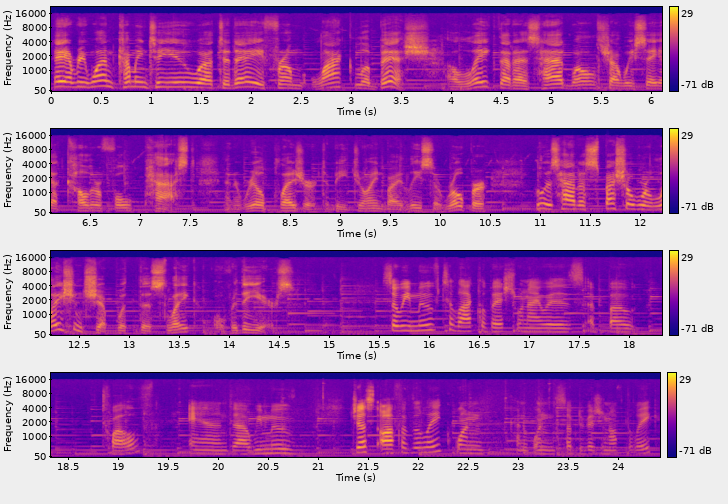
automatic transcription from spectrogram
Hey everyone, coming to you uh, today from Lac La Biche, a lake that has had, well, shall we say, a colorful past. And a real pleasure to be joined by Lisa Roper, who has had a special relationship with this lake over the years. So we moved to Lac La Biche when I was about 12, and uh, we moved just off of the lake, one kind of one subdivision off the lake.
